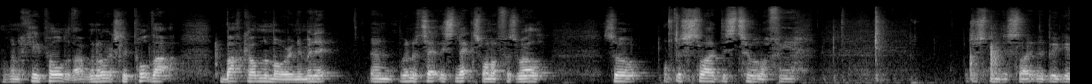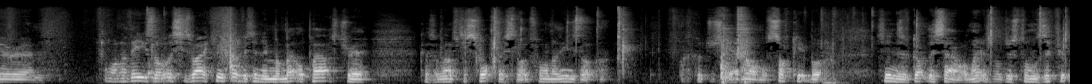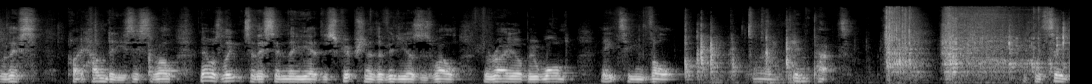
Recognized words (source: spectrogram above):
I'm going to keep hold of that. I'm going to actually put that back on the mower in a minute. And I'm going to take this next one off as well. So I'll just slide this tool off here. Just need a slightly bigger um, one of these. Look this is why I keep everything in my metal parts tray because I'm going to have to swap this look for one of these look. I could just get a normal socket but as I've got this out I might as well just unzip it with this quite handy is this as well there was linked to this in the uh, description of the videos as well the Ryobi 1 18 volt um, impact you can see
